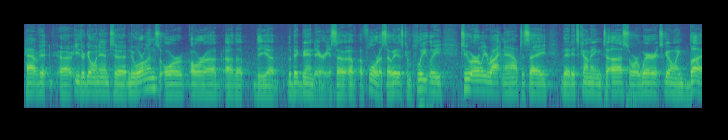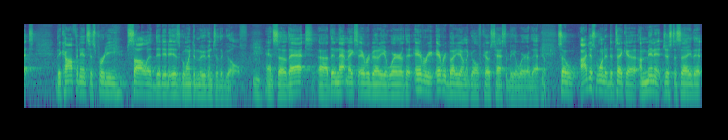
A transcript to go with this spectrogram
have it uh, either going into New Orleans or, or uh, uh, the, the, uh, the Big Bend area, so, of, of Florida. So it is completely too early right now to say that it's coming to us or where it's going, but the confidence is pretty solid that it is going to move into the Gulf. And so that, uh, then that makes everybody aware that every, everybody on the Gulf Coast has to be aware of that. So I just wanted to take a, a minute just to say that,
